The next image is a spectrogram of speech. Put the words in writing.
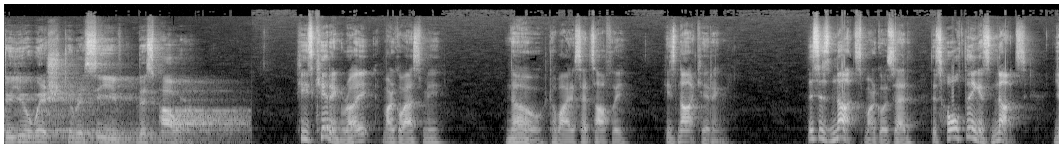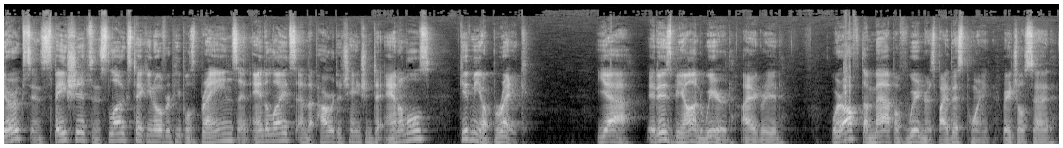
do you wish to receive this power? He's kidding, right? Marco asked me. No, Tobias said softly. He's not kidding. This is nuts, Marco said. This whole thing is nuts. Yeerks and spaceships and slugs taking over people's brains and andalites and the power to change into animals? Give me a break. Yeah, it is beyond weird, I agreed. We're off the map of weirdness by this point, Rachel said.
